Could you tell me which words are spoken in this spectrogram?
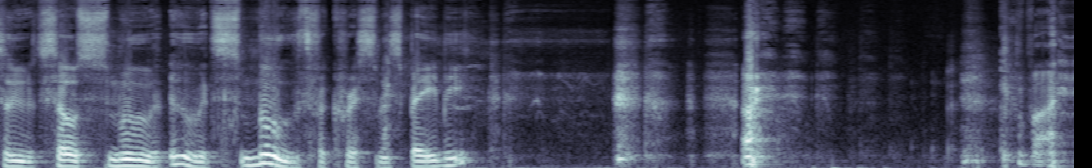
So so smooth. Ooh, it's smooth for Christmas, baby. all right. Goodbye.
